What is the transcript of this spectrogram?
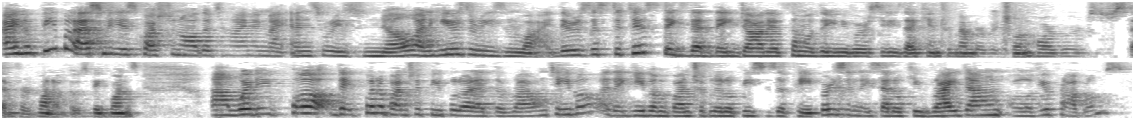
I know people ask me this question all the time, and my answer is no. And here's the reason why. There's the statistics that they done at some of the universities. I can't remember which one, Harvard, Stanford, one of those big ones, um, where they put they put a bunch of people at the round table and they gave them a bunch of little pieces of papers and they said, okay, write down all of your problems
